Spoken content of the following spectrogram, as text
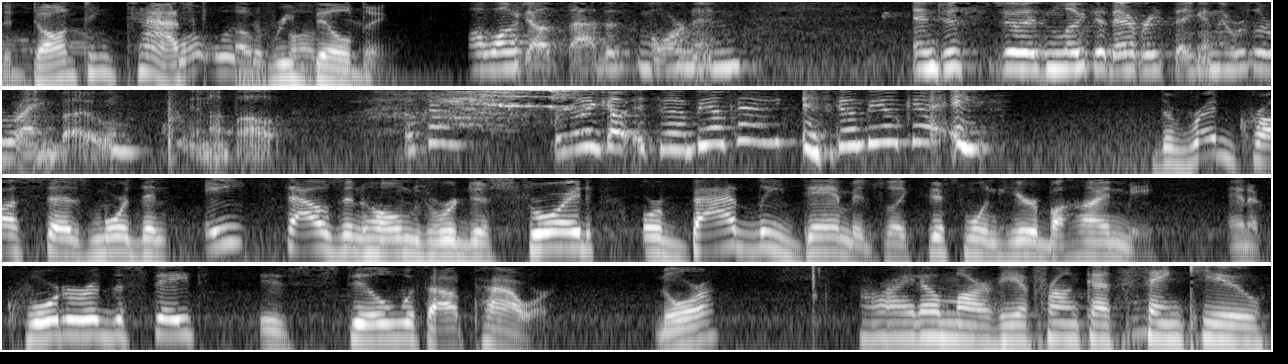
the daunting task of rebuilding. I walked outside this morning and just stood and looked at everything, and there was a rainbow. And I thought, okay, we're going to go. It's going to be okay. It's going to be okay. The Red Cross says more than 8,000 homes were destroyed or badly damaged, like this one here behind me. And a quarter of the state is still without power. Norah? All right, Omar Villafranca, thank you.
